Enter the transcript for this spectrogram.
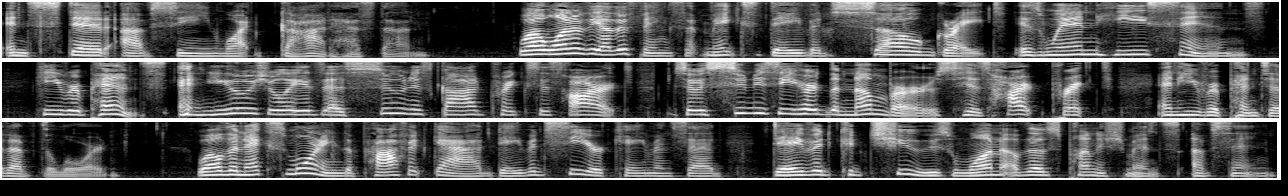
instead of seeing what God has done. Well, one of the other things that makes David so great is when he sins, he repents. And usually it's as soon as God pricks his heart. So as soon as he heard the numbers, his heart pricked and he repented of the Lord. Well, the next morning, the prophet Gad, David's seer, came and said David could choose one of those punishments of sin.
